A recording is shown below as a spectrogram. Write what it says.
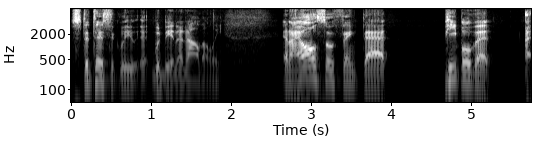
statistically would be an anomaly. And I also think that people that I,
